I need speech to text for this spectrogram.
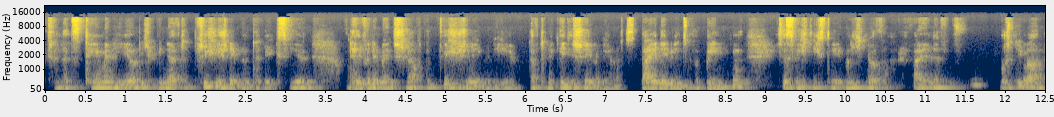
Gesundheitsthemen hier und ich bin ja auf der psychischen Ebene unterwegs hier und helfe den Menschen auf der psychischen Ebene hier, auf der energetischen Ebene. Und das beide Ebenen zu verbinden, ist das Wichtigste eben. Nicht nur, weil du musst immer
